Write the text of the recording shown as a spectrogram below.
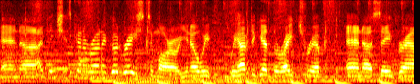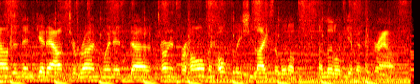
And uh, I think she's going to run a good race tomorrow. You know, we, we have to get the right trip and uh, save ground, and then get out to run when it's uh, turning for home, and hopefully she likes a little a little give in the ground.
